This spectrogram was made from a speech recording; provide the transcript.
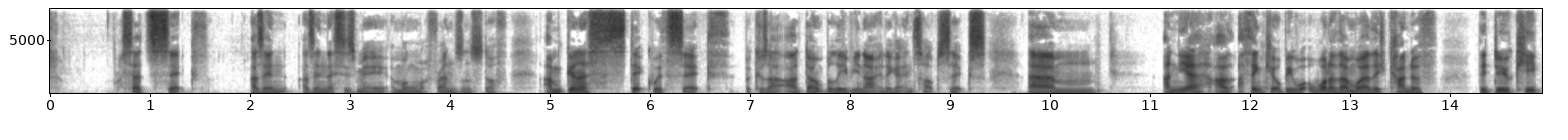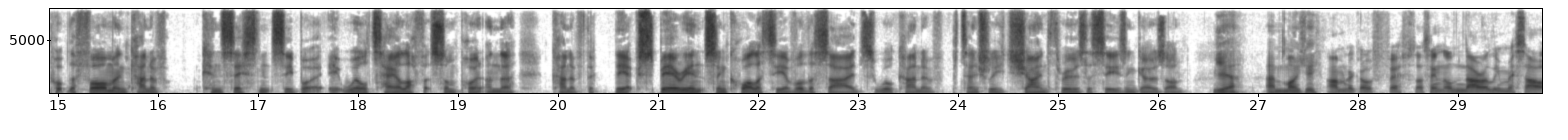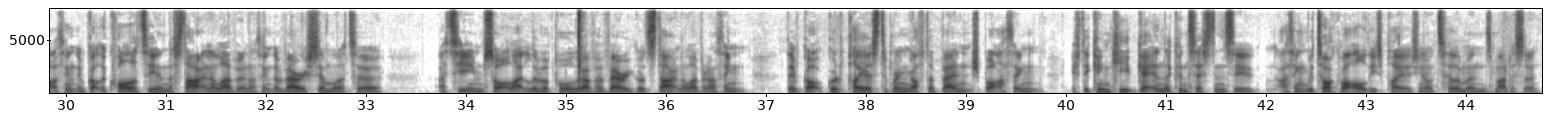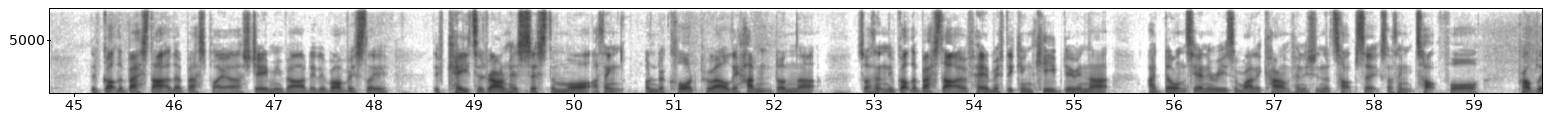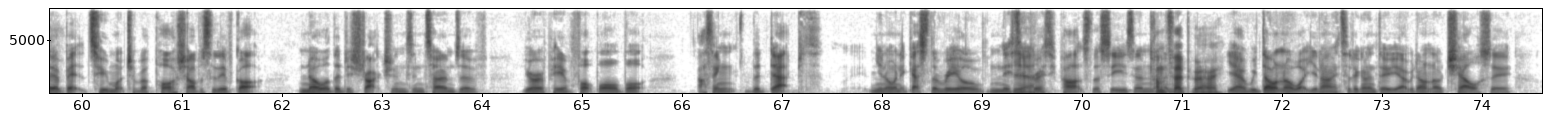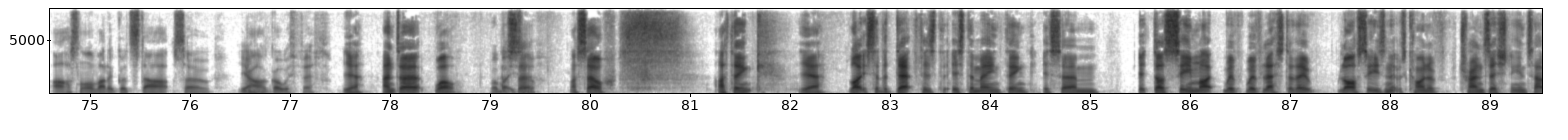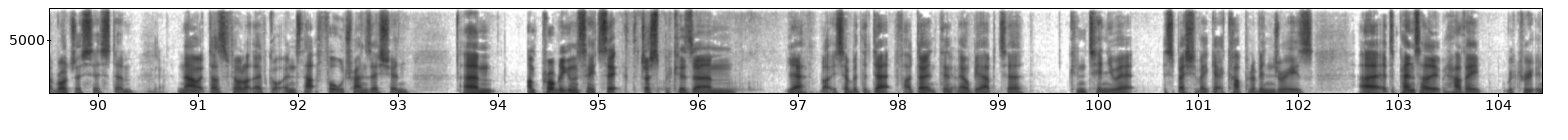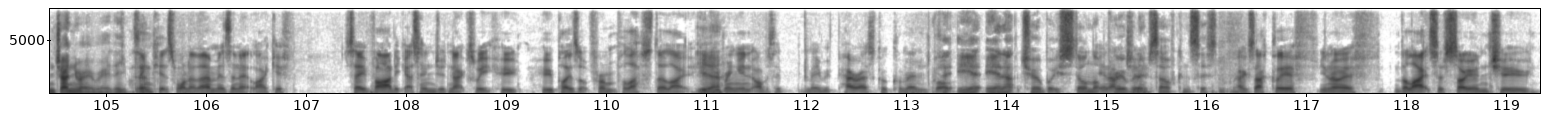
I said sixth, as in as in this is me among my friends and stuff. I'm gonna stick with sixth because I, I don't believe United are getting top six. Um, and yeah, I, I think it'll be one of them where they kind of they do keep up the form and kind of consistency, but it will tail off at some point, and the kind of the, the experience and quality of other sides will kind of potentially shine through as the season goes on. Yeah, and Mikey. I'm going to go fifth. I think they'll narrowly miss out. I think they've got the quality in the starting 11. I think they're very similar to a team sort of like Liverpool who have a very good starting 11. I think they've got good players to bring off the bench, but I think if they can keep getting the consistency, I think we talk about all these players, you know, Tielemans, Maddison, they've got the best out of their best player. That's Jamie Vardy. They've obviously they've catered around his system more. I think under Claude Puel they hadn't done that. So I think they've got the best out of him. If they can keep doing that, I don't see any reason why they can't finish in the top six. I think top four probably a bit too much of a push. Obviously they've got no other distractions in terms of European football, but I think the depth, you know, when it gets to the real nitty gritty parts of the season. Come February. yeah, we don't know what United are going to do yet. We don't know Chelsea. Arsenal have had a good start, so yeah, Mm. I'll go with fifth. Yeah, and uh, well, What about yourself? myself, I think, yeah, like you said, the depth is the, is the main thing. It's um, it does seem like with with Leicester, they last season it was kind of transitioning into that Rodgers system. Yeah. Now it does feel like they've got into that full transition. Um, I'm probably going to say sixth, just because, um, yeah, like you said, with the depth, I don't think Yeah. they'll be able to continue it, especially if they get a couple of injuries. Uh, Yeah. It depends how they, how they recruit in January, really. I but- think it's one of them, isn't it? Like if say Vardy gets injured next week, who who plays up front for Leicester? Like who do Yeah. you bring in? Obviously, maybe Perez could come in, but Ian, Iheanacho, but he's still not Ian proven Acho. himself consistently. exactly if you know if the likes of Soyuncu,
